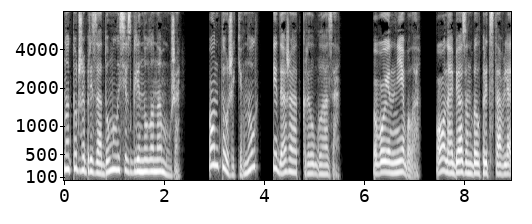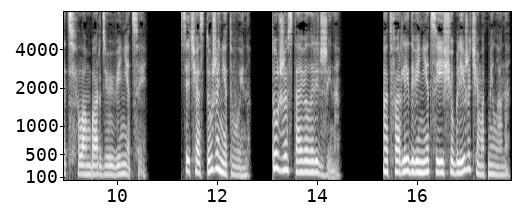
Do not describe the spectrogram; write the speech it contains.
но тут же призадумалась и взглянула на мужа. Он тоже кивнул и даже открыл глаза. Воин не было. Он обязан был представлять Ломбардию Венеции. Сейчас тоже нет воин. Тут же вставила Реджина. От Фарли до Венеции еще ближе, чем от Милана.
